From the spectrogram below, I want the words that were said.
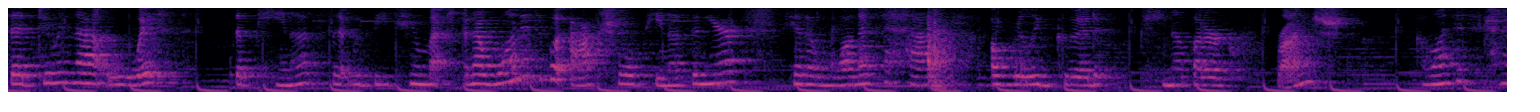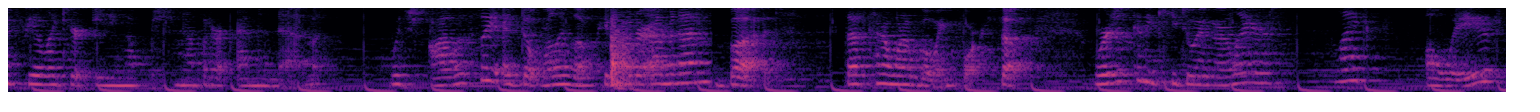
that doing that with the peanuts that would be too much. And I wanted to put actual peanuts in here because I wanted to have a really good peanut butter crunch. I wanted to kind of feel like you're eating a peanut butter M&M, which honestly, I don't really love peanut butter M&Ms, but that's kind of what I'm going for. So we're just gonna keep doing our layers like always.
